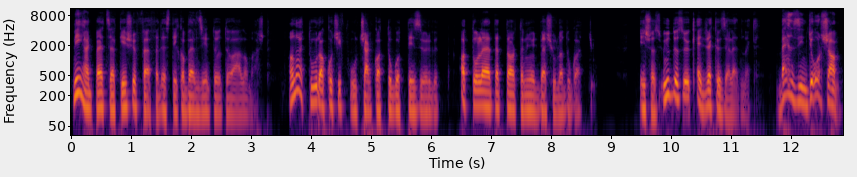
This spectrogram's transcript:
Néhány perccel később felfedezték a benzintöltő állomást. A nagy túrakocsi furcsán kattogott és zörgött. Attól lehetett tartani, hogy besül a dugattyú és az üldözők egyre közelednek. – Benzin, gyorsan!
